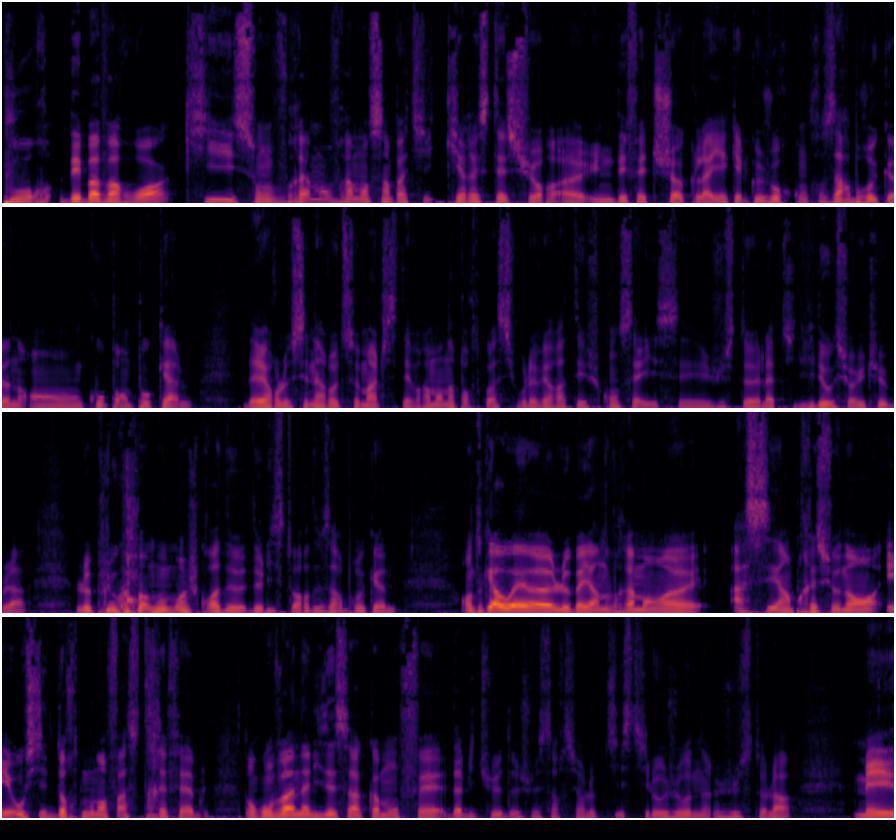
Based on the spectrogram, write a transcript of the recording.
pour des Bavarois qui sont vraiment vraiment sympathiques, qui restaient sur euh, une défaite choc là il y a quelques jours contre Saarbrücken en coupe, en pokal. D'ailleurs le scénario de ce match c'était vraiment n'importe quoi, si vous l'avez raté je conseille, c'est juste euh, la petite vidéo sur YouTube là. Le plus grand moment je crois de, de l'histoire de Saarbrücken. En tout cas, ouais, euh, le Bayern vraiment euh, assez impressionnant et aussi Dortmund en face très faible. Donc on va analyser ça comme on fait d'habitude. Je vais sortir le petit stylo jaune juste là. Mais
